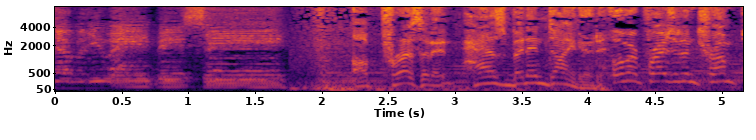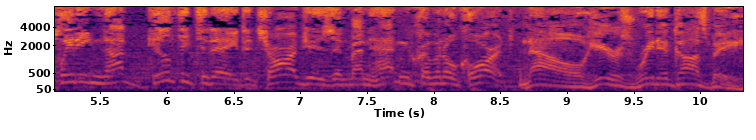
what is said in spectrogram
WABC. A president has been indicted. Former President Trump pleading not guilty today to charges in Manhattan criminal court. Now, here's Rita Cosby.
